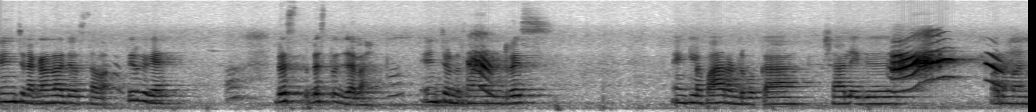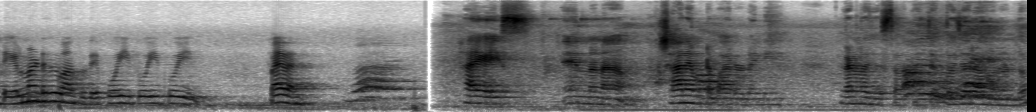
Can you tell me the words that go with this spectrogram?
ಇಂಚಿನ ಗಣರಾಜ್ಯೋತ್ಸವ ತಿರುಗಿಗೆ ಡ್ರೆಸ್ ಡ್ರೆಸ್ ತಜ್ಜಲ್ಲ ಇಂಚುಂಡು ಸಾಮಾನ್ಯ ಡ್ರೆಸ್ ಎಂಕ್ಲ ಪಾರುಂಡು ಬೊಕ್ಕ ಶಾಲೆಗೆ ಅವ್ರ ಮಂಡೆ ಎಲ್ ಮಂಡೆ ಶುರು ಆಗ್ತದೆ ಪೋಯಿ ಪೋಯಿ ಪೋಯಿ ಬಾಯ್ ಬನ್ ಹಾಯ್ ಗೈಸ್ ಏನು ನನ್ನ ಶಾಲೆ ಮುಟ್ಟ ಪಾರುಂಡು ಇನಿ ಗಣರಾಜ್ಯೋತ್ಸವ ಧ್ವಜಾರೋಹಣ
